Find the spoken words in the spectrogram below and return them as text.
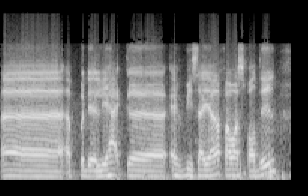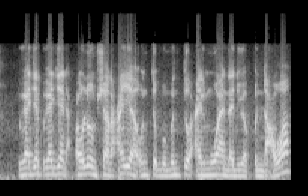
uh, apa dia lihat ke FB saya Fawaz Fadil, pengajian-pengajian ulum syar'iyah untuk membentuk ilmuwan dan juga pendakwah.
